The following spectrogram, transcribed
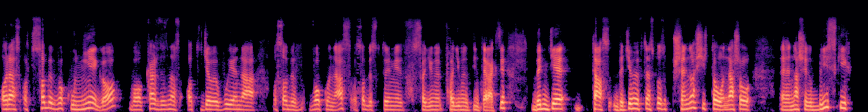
oraz osoby wokół niego, bo każdy z nas oddziaływuje na osoby wokół nas, osoby, z którymi wchodzimy, wchodzimy w interakcję, będzie ta, będziemy w ten sposób przenosić tą naszą, e, naszych bliskich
